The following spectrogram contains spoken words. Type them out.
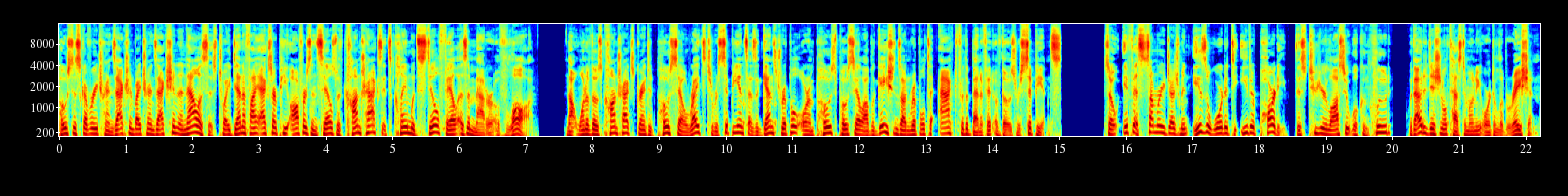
post discovery transaction by transaction analysis to identify XRP offers and sales with contracts, its claim would still fail as a matter of law. Not one of those contracts granted post sale rights to recipients as against Ripple or imposed post sale obligations on Ripple to act for the benefit of those recipients. So, if a summary judgment is awarded to either party, this two year lawsuit will conclude without additional testimony or deliberation.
